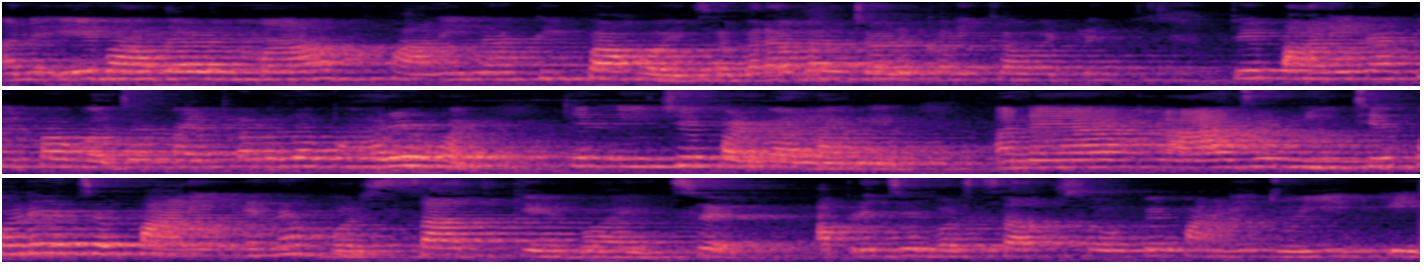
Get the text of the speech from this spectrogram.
અને એ વાદળમાં પાણીના ટીપા હોય છે, બરાબર? જળ કણિકાઓ એટલે. તો એ પાણીના ટીપા વજનમાં એટલા બધા ભારે હોય કે નીચે પડવા લાગે. અને આ જે નીચે પડે છે પાણી, એને વરસાદ કહેવાય છે. આપણે જે વરસાદ સ્વરૂપે પાણી જોઈએ એ.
